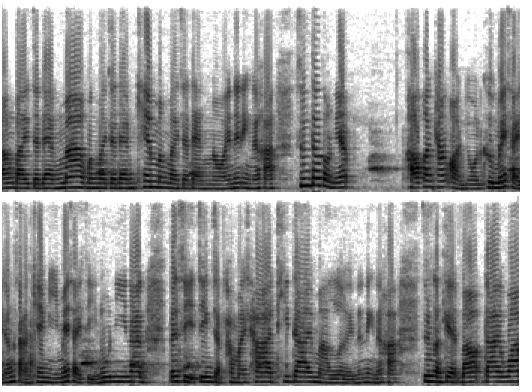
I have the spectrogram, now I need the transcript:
บางใบจะแดงมาก บางใบจะแดงเข้ม บางใบจะแดงน้อยนั่นเองนะคะ ซึ่งเจ้าตัวเนี้ย เขาค่อนข้างอ่อนโยน คือไม่ใส่ทั้งสารเคมี ไม่ใส่สีนู่นนี่นั่น เป็นสีจริงจากธรรมชาติที่ได้มาเลยนั่นเองนะคะ จึงสังเกตได้ว่า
